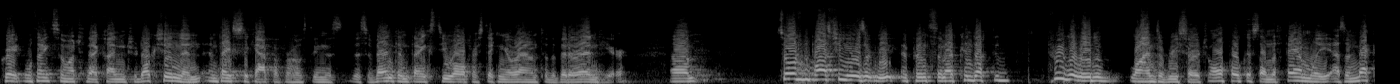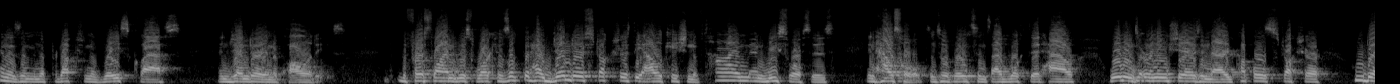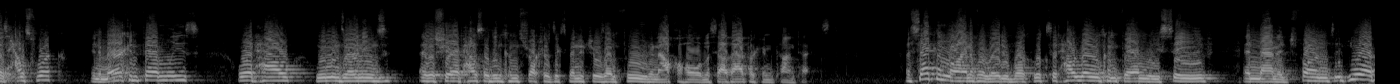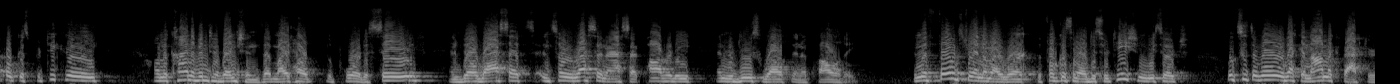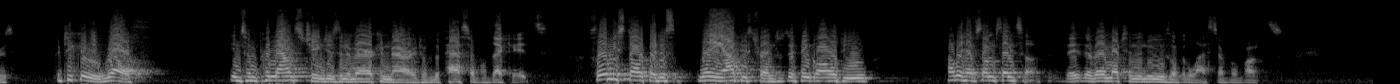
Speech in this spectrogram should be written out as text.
Great. Well, thanks so much for that kind introduction, and, and thanks to Kappa for hosting this, this event, and thanks to you all for sticking around to the bitter end here. Um, so over the past few years at, at, Princeton, I've conducted three related lines of research, all focused on the family as a mechanism in the production of race, class, and gender inequalities. The first line of this work has looked at how gender structures the allocation of time and resources in households. And so, for instance, I've looked at how women's earning shares in married couples structure who does housework in American families, or at how women's earnings as a share of household income structures expenditures on food and alcohol in the South African context. A second line of related work looks at how low-income families save and manage funds, and here I focus particularly on the kind of interventions that might help the poor to save and build assets, and so lessen asset poverty and reduce wealth inequality. And the third strand of my work, the focus of my dissertation research, looks at the role of economic factors, particularly wealth, in some pronounced changes in American marriage over the past several decades. So let me start by just laying out these trends, which I think all of you probably have some sense of. They, are very much in the news over the last several months.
